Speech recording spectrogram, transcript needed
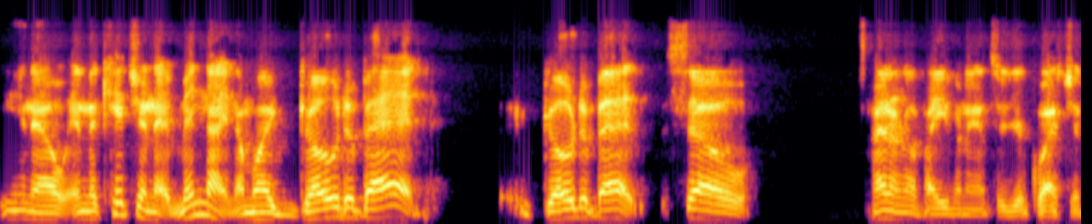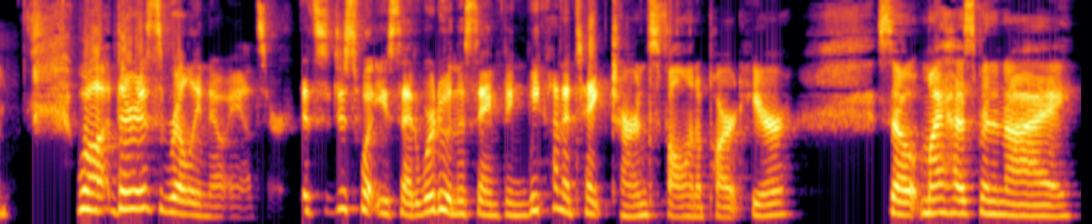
you know, in the kitchen at midnight. And I'm like, "Go to bed, go to bed." So I don't know if I even answered your question. Well, there is really no answer. It's just what you said. We're doing the same thing. We kind of take turns falling apart here. So my husband and I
